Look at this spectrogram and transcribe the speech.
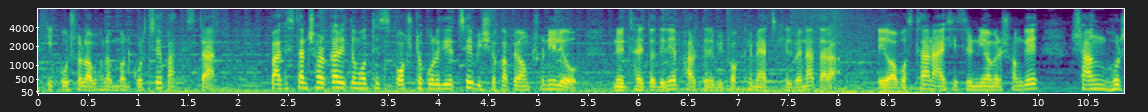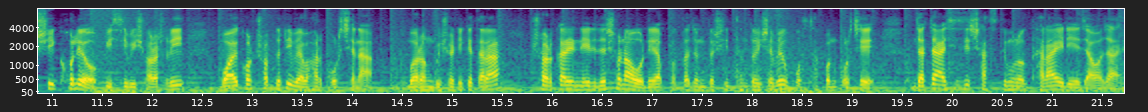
একই কৌশল অবলম্বন করছে পাকিস্তান। পাকিস্তান সরকার ইতিমধ্যে স্পষ্ট করে দিয়েছে বিশ্বকাপে অংশ নিলেও নির্ধারিত দিনে ভারতের বিপক্ষে ম্যাচ খেলবে না তারা। এই অবস্থান আইসিসির নিয়মের সঙ্গে সাংঘর্ষিক হলেও পিসিবি সরাসরি বয়কট শব্দটি ব্যবহার করছে না। বরং বিষয়টিকে তারা সরকারি নির্দেশনা ও নিরাপত্তাজনিত সিদ্ধান্ত হিসেবে উপস্থাপন করছে, যাতে আইসিসির শাস্তিমূলক ধারা এড়িয়ে যাওয়া যায়।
